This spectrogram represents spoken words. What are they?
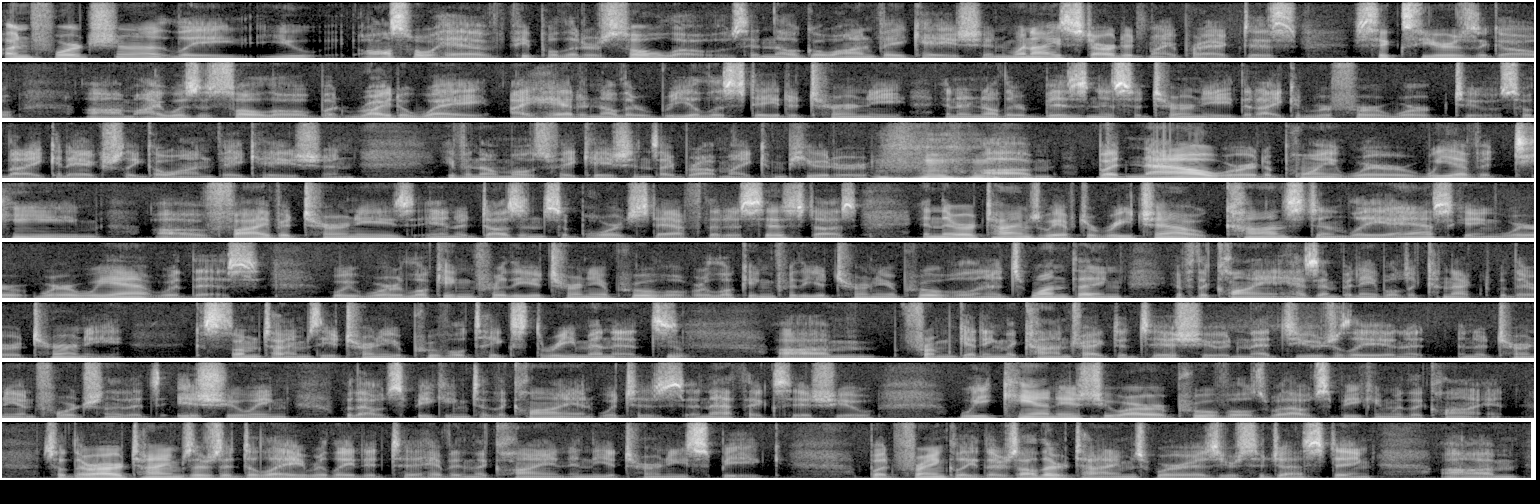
Unfortunately, you also have people that are solos and they'll go on vacation. When I started my practice six years ago, um, I was a solo, but right away I had another real estate attorney and another business attorney that I could refer work to so that I could actually go on vacation even though most vacations I brought my computer. um, but now we're at a point where we have a team of five attorneys and a dozen support staff that assist us. And there are times we have to reach out constantly asking, where, where are we at with this? We, we're looking for the attorney approval. We're looking for the attorney approval. And it's one thing if the client hasn't been able to connect with their attorney, because sometimes the attorney approval takes three minutes. Yep um, from getting the contract it's issued, and that's usually an, an attorney, unfortunately, that's issuing without speaking to the client, which is an ethics issue. We can't issue our approvals without speaking with the client. So there are times there's a delay related to having the client and the attorney speak, but frankly, there's other times where, as you're suggesting, um,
